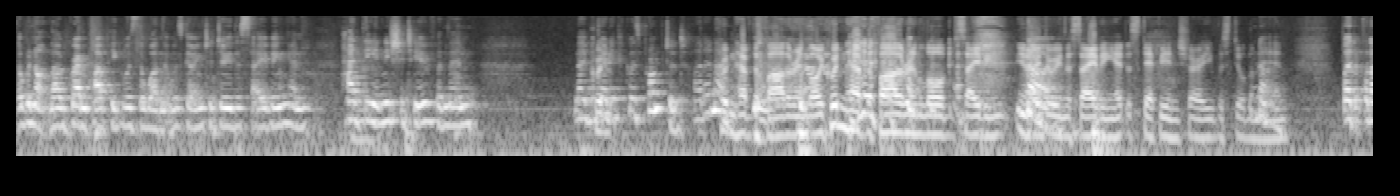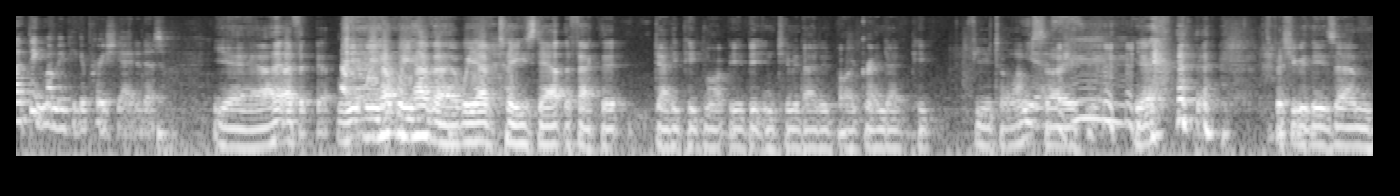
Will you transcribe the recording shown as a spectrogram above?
well, not no, Grandpa Pig was the one that was going to do the saving and had the initiative, and then maybe Couldn't- Daddy Pig was prompted. I don't know. Couldn't have the father-in-law. He couldn't have the father-in-law saving. You know, No. doing the saving. He had to step in, show he was still the No. man. But but I think Mummy Pig appreciated it. Yeah, I, I th- we, we have we have uh, we have teased out the fact that Daddy Pig might be a bit intimidated by Granddad Pig a few times. Yes. So yeah, especially with his um,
